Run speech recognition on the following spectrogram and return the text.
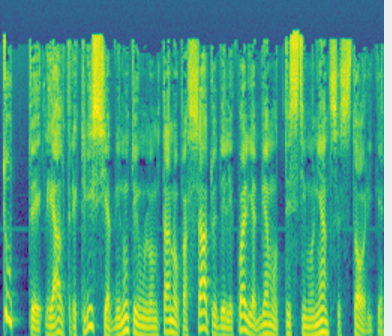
tutte le altre eclissi avvenute in un lontano passato e delle quali abbiamo testimonianze storiche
